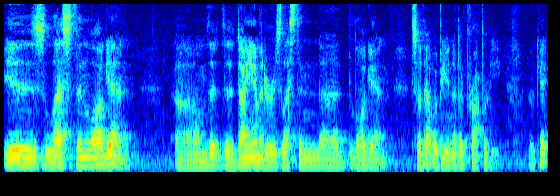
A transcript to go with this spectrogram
is less than log n. Um, the, the diameter is less than uh, log n. So that would be another property. Okay,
